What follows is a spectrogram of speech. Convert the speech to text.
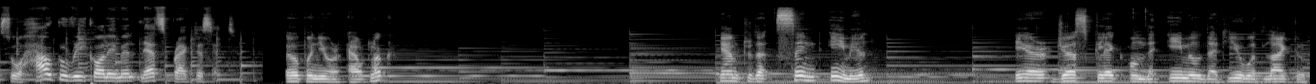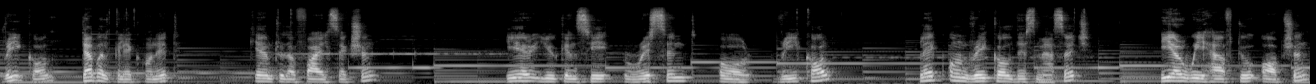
So how to recall email? Let's practice it. Open your Outlook. Come to the send email. Here just click on the email that you would like to recall. Double click on it. Come to the file section. Here you can see resend or recall. Click on recall this message. Here we have two options.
